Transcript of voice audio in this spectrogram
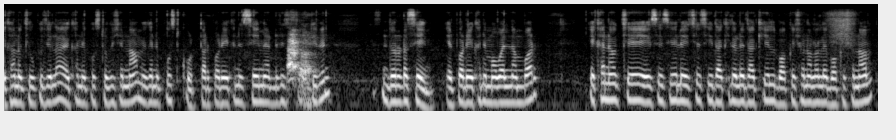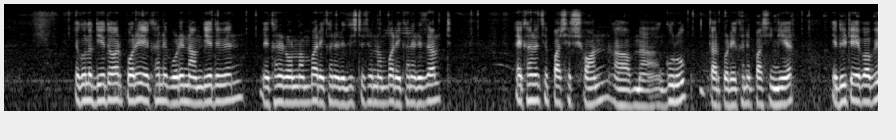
এখানে হচ্ছে উপজেলা, এখানে পোস্ট অফিসের নাম, এখানে পোস্ট কোড। তারপরে এখানে সেম অ্যাড্রেস দেবেন। দুটোটা সেম এরপরে এখানে মোবাইল নাম্বার এখানে হচ্ছে এসএসসি হলে এসএসসি দাখিল হলে দাখিল ভকেশনাল হলে ভকেশনাল এগুলো দিয়ে দেওয়ার পরে এখানে বোর্ডের নাম দিয়ে দেবেন, এখানে রোল নাম্বার এখানে রেজিস্ট্রেশন নাম্বার এখানে রেজাল্ট এখানে হচ্ছে পাশের সন গ্রুপ তারপরে এখানে পাসিং ইয়ার এ দুইটা এভাবে,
